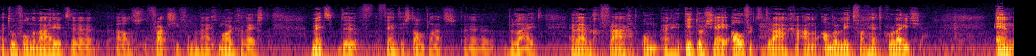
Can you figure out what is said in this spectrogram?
En toen vonden wij het, als fractie vonden wij het mooi geweest met de vent- en standplaatsbeleid. en wij hebben gevraagd om dit dossier over te dragen aan een ander lid van het college. En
